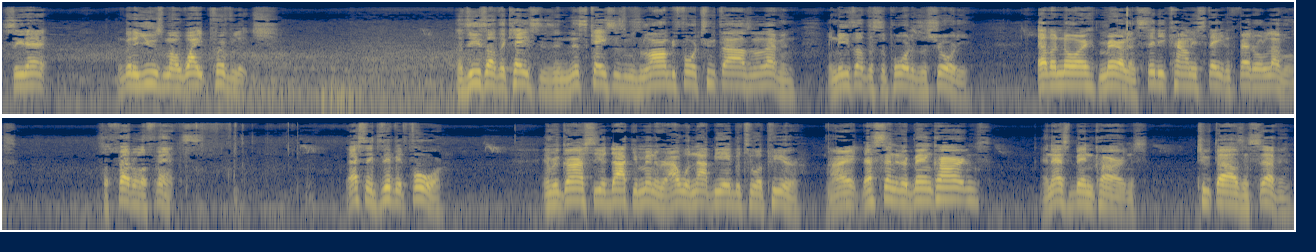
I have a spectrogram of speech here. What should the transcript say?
See that? I'm going to use my white privilege. Because these are the cases. And this cases was long before 2011. And these are the supporters of Shorty. Illinois, Maryland, city, county, state, and federal levels. It's a federal offense. That's Exhibit 4. In regards to your documentary, I will not be able to appear. All right? That's Senator Ben Cardin, and that's Ben Cardin, 2007.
